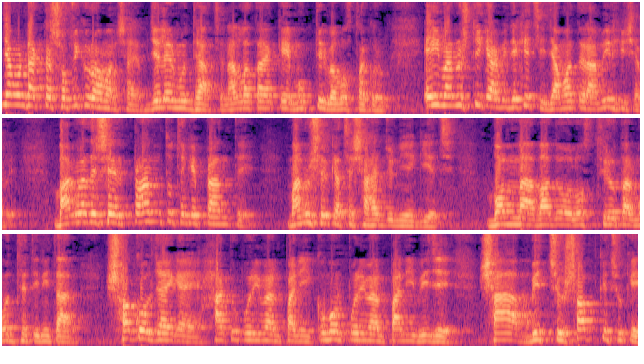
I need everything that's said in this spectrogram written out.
যেমন ডাক্তার শফিকুর রহমান সাহেব, জেলের মধ্যে আছেন, আল্লাহ তাকে মুক্তির ব্যবস্থা করুন এই মানুষটিকে আমি দেখেছি জামাতের আমির হিসাবে। বাংলাদেশের প্রান্ত থেকে প্রান্তে মানুষের কাছে সাহায্য নিয়ে গিয়েছে। বন্যা, বাদল, অস্থিরতার মধ্যে তিনি তার সকল জায়গায় হাঁটু পরিমাণ পানি, কোমর পরিমাণ পানি ভিজে সাপ, বিচ্ছু সবকিছুকে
